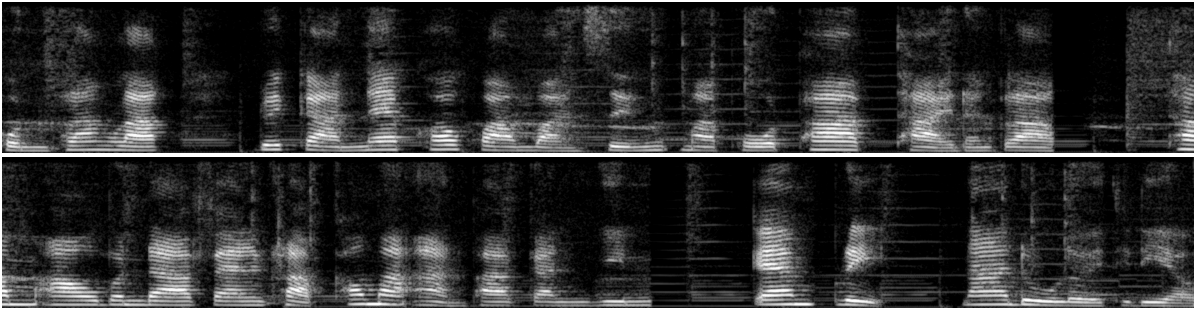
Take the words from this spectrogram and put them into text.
คนคลั่งรัก ด้วยการแนบข้อความหวานซึ้งมาโพสต์ภาพถ่ายดังกล่าวทำเอาบรรดาแฟนคลับเข้ามาอ่านพากันยิ้ม แก้มปริ น่าดูเลยทีเดียว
